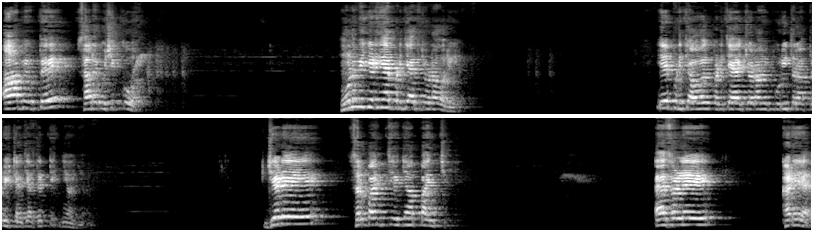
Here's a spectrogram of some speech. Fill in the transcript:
ਆਪ ਦੇ ਉੱਤੇ ਸਾਰੇ ਕੁਝ ਇੱਕੋ ਹੈ ਹੁਣ ਵੀ ਜਿਹੜੀਆਂ ਪੰਚਾਇਤ ਚੋਣਾਂ ਹੋ ਰਹੀਆਂ, ਇਹ ਪੰਚਾਇਤ ਪੰਚਾਇਤ ਚੋਣਾਂ ਵੀ ਪੂਰੀ ਤਰ੍ਹਾਂ ਭ੍ਰਿਸ਼ਟਾਚਾਰ ਤੇ ਟਿਕੀਆਂ ਹੋਈਆਂ ਜਿਹੜੇ ਸਰਪੰਚ ਜਾਂ ਪੰਚ ਇਸ ਵੇਲੇ ਖੜੇ ਆ,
